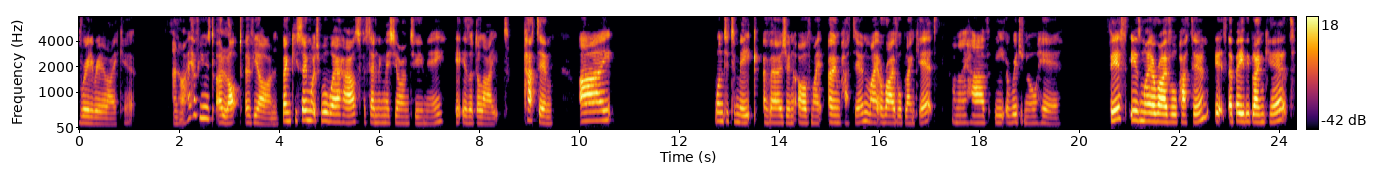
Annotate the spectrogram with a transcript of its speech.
Really, really like it. And I have used a lot of yarn. Thank you so much, Wool Warehouse, for sending this yarn to me. It is a delight. Pattern. I wanted to make a version of my own pattern, my arrival blanket, and I have the original here. This is my arrival pattern. It's a baby blanket.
